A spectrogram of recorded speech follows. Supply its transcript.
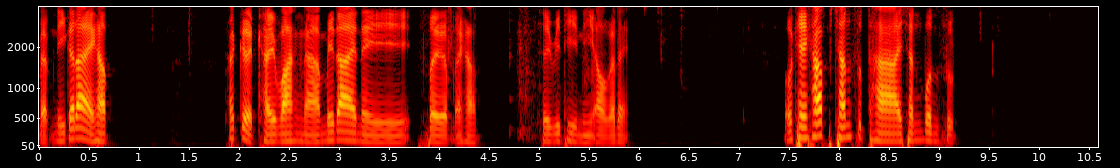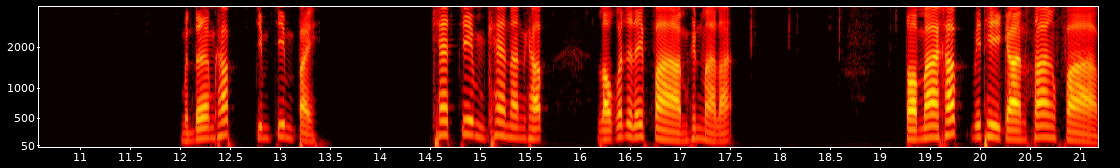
แบบนี้ก็ได้ครับ ถ้าเกิดใครวางน้ำไม่ได้ในเซิร์ฟนะครับ ใช้วิธีนี้เอาก็ได้ โอเคครับ ชั้นสุดท้ายชั้นบนสุด เหมือนเดิมครับ จิ้มจิ้มไป แค่จิ้มแค่นั้นครับ เราก็จะได้ฟาร์มขึ้นมาละ ต่อมาครับวิธีการสร้างฟาร์ม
